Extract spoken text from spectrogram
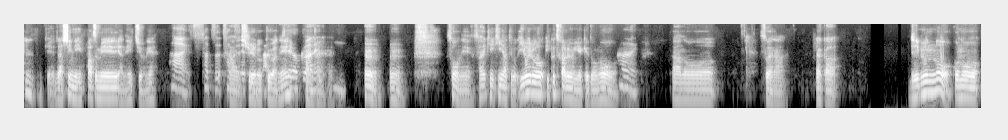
い、じゃあ、新年一発目やね、一応ね。はい、撮撮はい影とい収録はね収録はね、はいはいはいうんうん、うん。そうね、最近気になってること、いろいろいくつかあるんやけども、はいあのーそうやな、なんか、自分のこの、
